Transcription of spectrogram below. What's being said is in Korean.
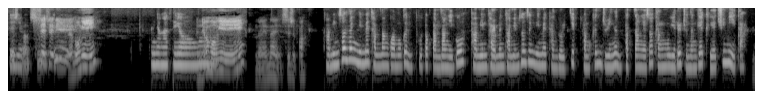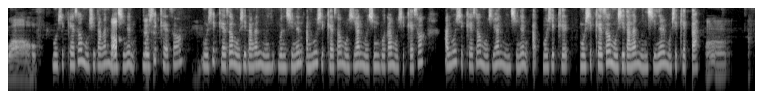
谢谢老师.谢谢你，멍이。 안녕하세요. 안녕 멍이. 네, 那四十八。 담임 선생님의 담당 과목은 도덕 담당이고 담임 닮은 담임 선생님의 단골집 담큰 주인은 박장에서 당무이를 주는 게 그의 취미이다. 와우. 무식해서 무시당한 아, 문신은 아! 무식해서 음. 무식해서 무시당한 문, 문신은 안 무식해서 무시한 문신보다 무식해서 안 무식해서 무시한 문신은 아, 무식해 무식해서 무시당한 문신을 무식했다. 어, 어.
